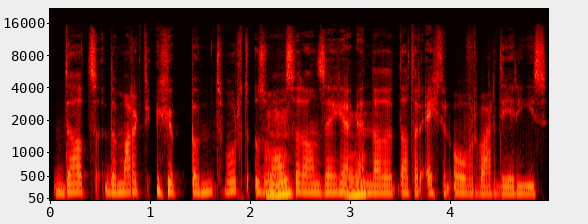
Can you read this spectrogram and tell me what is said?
dat de markt gepumpt wordt, zoals Mhm. ze dan zeggen, Mhm. en dat, het, dat er echt een overwaardering is.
